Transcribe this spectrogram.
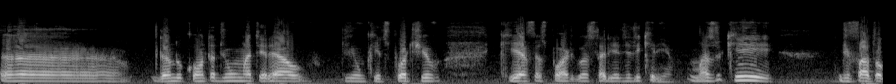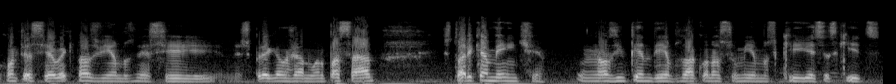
uh, dando conta de um material, de um kit esportivo que a FESPORT gostaria de adquirir. Mas o que de fato aconteceu é que nós vimos nesse, nesse pregão já no ano passado, historicamente, nós entendemos lá quando assumimos que esses kits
